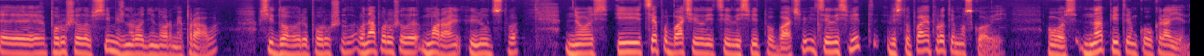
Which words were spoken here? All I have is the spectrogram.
е, порушила всі міжнародні норми права, всі договори порушила. Вона порушила мораль людства. Ось. І це побачили, цілий світ побачив, і цілий світ виступає проти Московії. Ось, на підтримку України.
